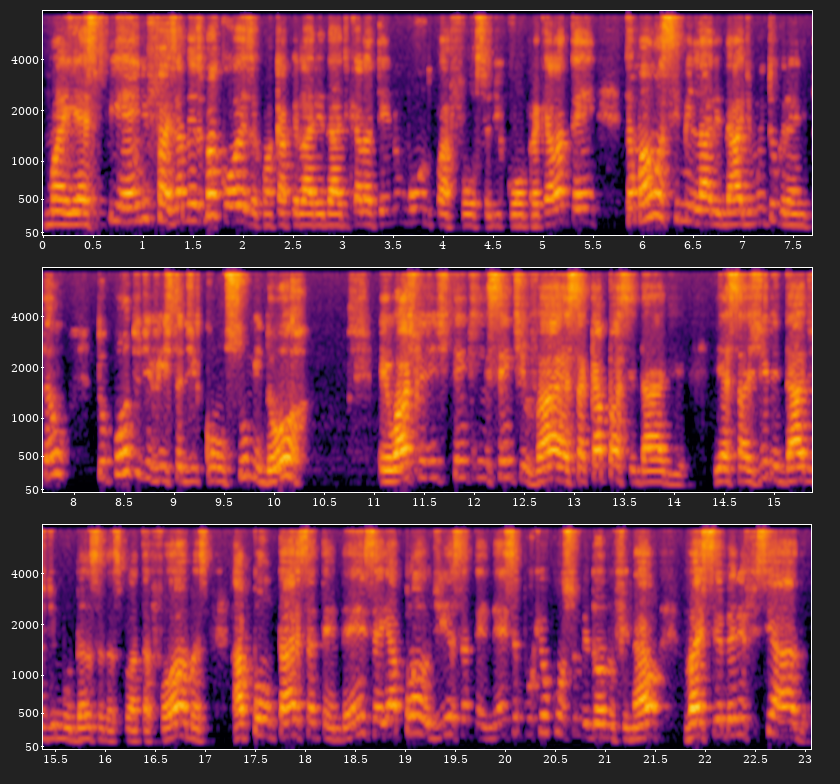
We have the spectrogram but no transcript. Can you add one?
uma ESPN faz a mesma coisa, com a capilaridade que ela tem no mundo, com a força de compra que ela tem. Então há uma similaridade muito grande. Então, do ponto de vista de consumidor, eu acho que a gente tem que incentivar essa capacidade e essa agilidade de mudança das plataformas, apontar essa tendência e aplaudir essa tendência, porque o consumidor, no final, vai ser beneficiado.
